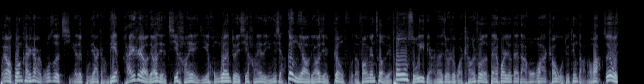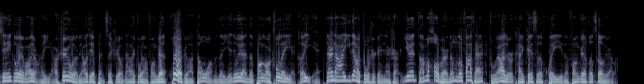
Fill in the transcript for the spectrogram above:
不要光看上市公司的企业的股价涨跌，还是要了解其行业以及宏观对其行业的影响，更要了解政府的方针策略。通俗一点呢，就是我常说的带花就带大红花，炒股就听党的话。所以我建议各位网友呢，也要深入的了解本次十九大的重要方针，或者等我们的研究院的报告出来也可以。但是大家一定要重视这件事儿，因为咱们后边能不能发财，主要就是看这次会议的方。方针和策略了。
